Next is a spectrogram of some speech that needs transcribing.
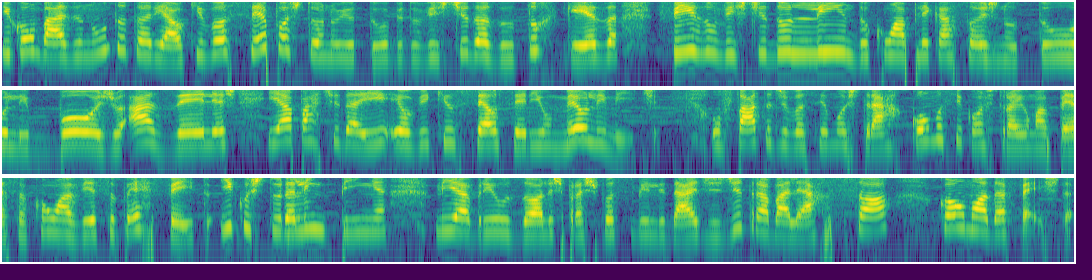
E com base num tutorial que você postou no YouTube do vestido azul turquesa, fiz um vestido lindo com aplicações no tule, bojo, azelhas e a partir daí eu vi que o céu seria o meu limite. O fato de você mostrar como se constrói uma peça com o avesso perfeito e costura limpinha me abriu os olhos para as possibilidades de trabalhar só com moda festa.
